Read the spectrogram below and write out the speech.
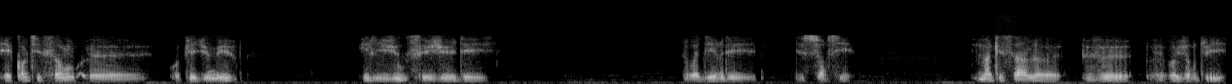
et quand ils sont euh, au pied du mur, ils jouent ce jeu des, on va dire, des, sorciers. Macky Sall veut aujourd'hui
